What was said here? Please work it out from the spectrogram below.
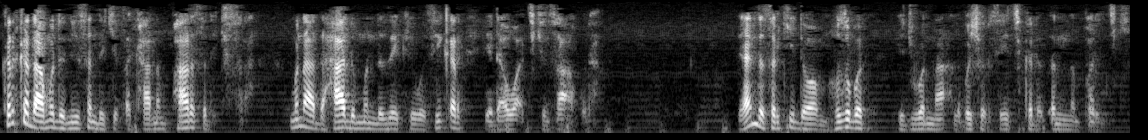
Karka damu da nisan da ke tsakanin Farisa da Kisra. Muna da hadimin da zai kai wasiƙar ya dawo a cikin sa'a guda. Yayin da sarki Dawam Huzubur ya ji wannan albashir sai ya cika da tsannan farin ciki.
